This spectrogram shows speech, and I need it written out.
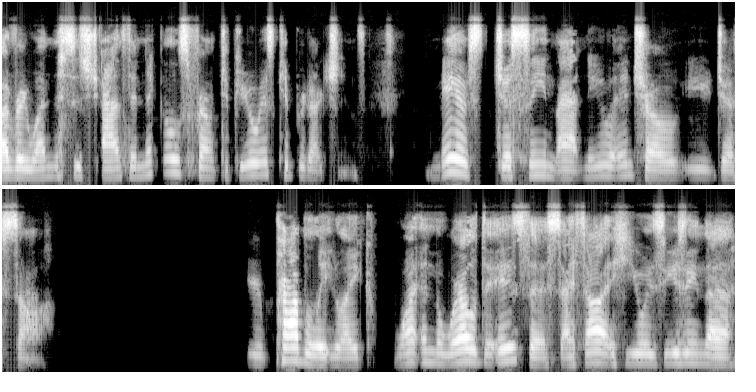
everyone. This is Jonathan Nichols from Computer Whiz Kid Productions. You may have just seen that new intro you just saw. You're probably like, what in the world is this? I thought he was using the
